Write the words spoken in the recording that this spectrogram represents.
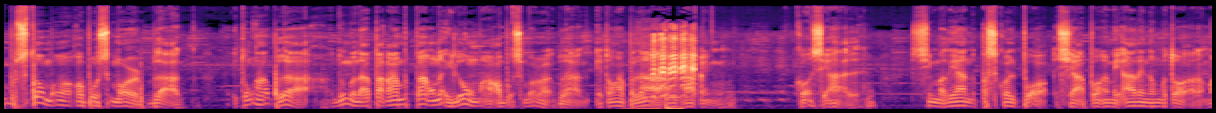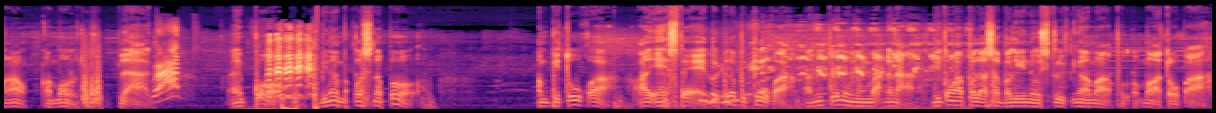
Kumusta mga kabos Smart Vlog? Ito nga pala, doon mo napakamot pa ako ng ilong mga kabos Smart Vlog. Ito nga pala ang aking konsyal. Si Mariano Pascual po, siya po ang may-ari ng motor, mga kamol vlog. What? Ayun po, binabaklas na po. Ang bituka, ay este, di pala bituka. Ano po lang ng makina? Dito nga pala sa Balino Street nga mga, mga tropa.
